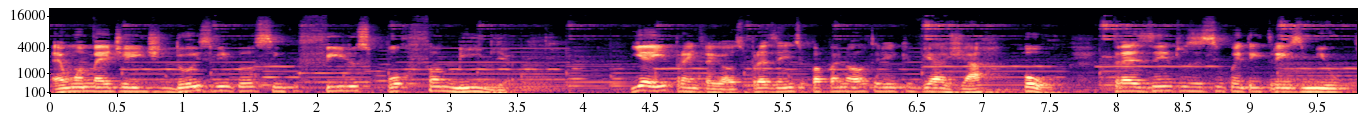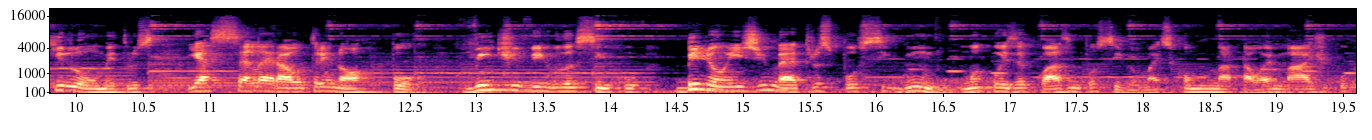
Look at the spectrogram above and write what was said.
É uma média de 2,5 filhos por família. E aí, para entregar os presentes, o Papai Noel teria que viajar por 353 mil quilômetros e acelerar o trenó por 20,5 bilhões de metros por segundo. Uma coisa quase impossível, mas como o Natal é mágico,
